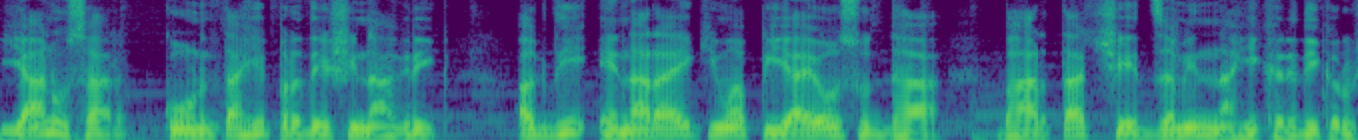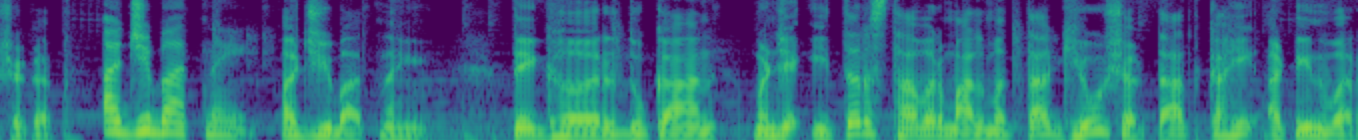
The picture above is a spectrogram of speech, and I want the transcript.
यानुसार कोणताही प्रदेशी नागरिक अगदी एन आर आय किंवा पी आय ओ सुद्धा भारतात शेतजमीन नाही खरेदी करू शकत. अजिबात नाही. अजिबात नाही. ते घर दुकान म्हणजे इतर स्थावर मालमत्ता घेऊ शकतात काही अटींवर.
